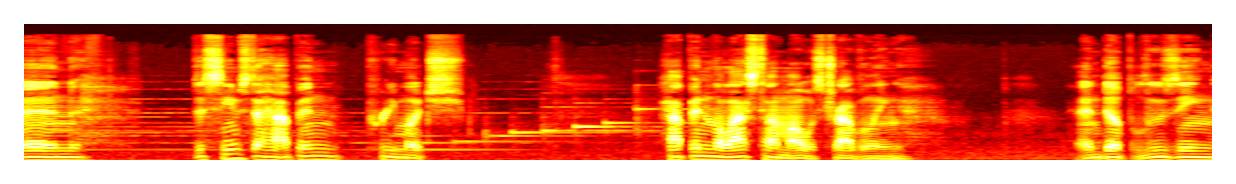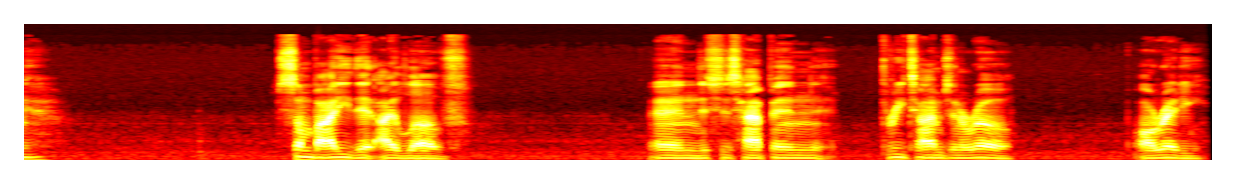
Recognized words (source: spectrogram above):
and this seems to happen pretty much happened the last time I was traveling. End up losing somebody that I love. And this has happened three times in a row already.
